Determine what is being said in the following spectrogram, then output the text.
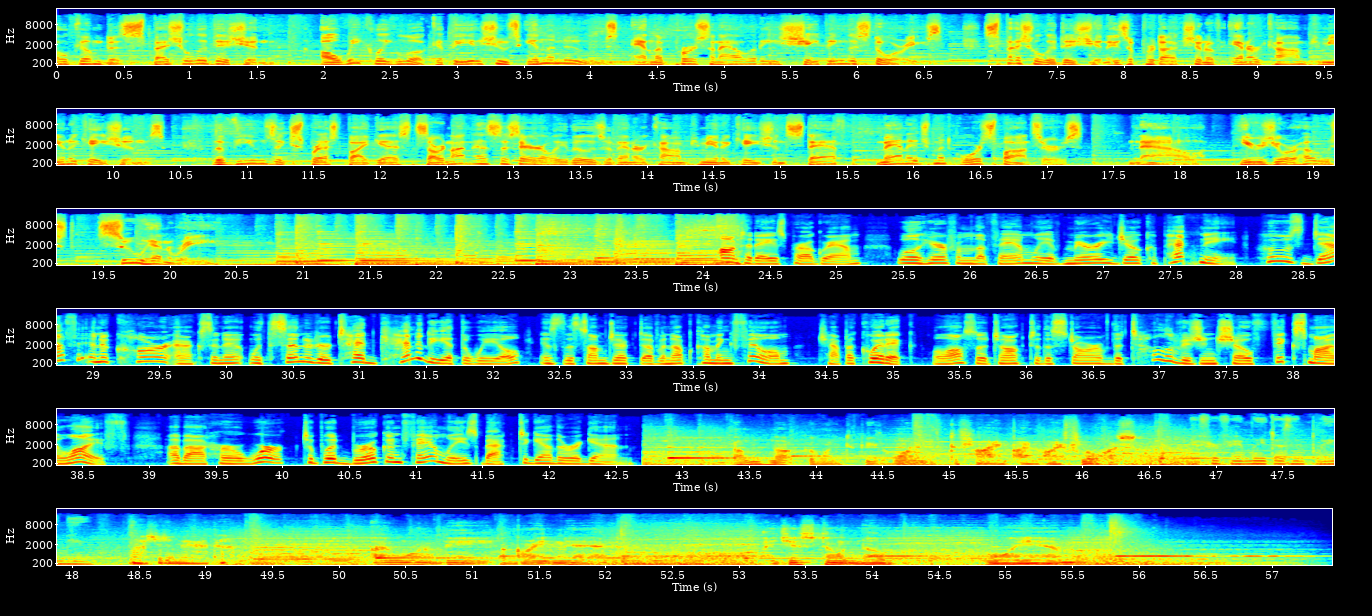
Welcome to Special Edition, a weekly look at the issues in the news and the personalities shaping the stories. Special Edition is a production of Entercom Communications. The views expressed by guests are not necessarily those of Entercom Communications staff, management, or sponsors. Now, here's your host, Sue Henry. On today's program, we'll hear from the family of Mary Jo Kopechne, whose death in a car accident with Senator Ted Kennedy at the wheel is the subject of an upcoming film, Chappaquiddick. We'll also talk to the star of the television show Fix My Life about her work to put broken families back together again. I'm not going to be the one defined by my flaws. If her family doesn't blame you, why should America? I want to be a great man. I just don't know who I am.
